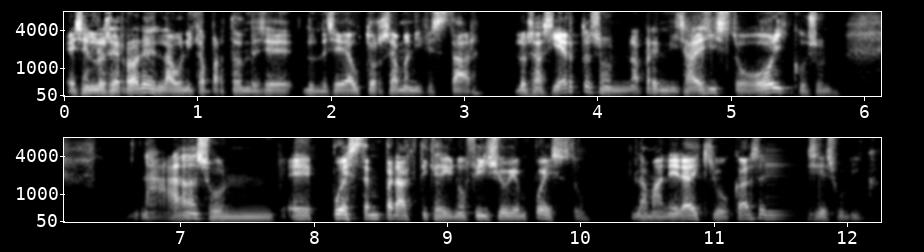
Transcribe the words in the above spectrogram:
Es en los errores la única parte donde ese, donde ese autor se va a manifestar. Los aciertos son aprendizajes históricos, son nada, son eh, puesta en práctica de un oficio bien puesto. La manera de equivocarse sí es única.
